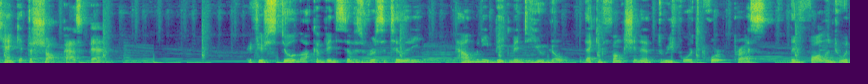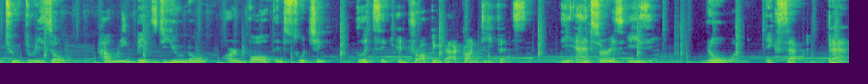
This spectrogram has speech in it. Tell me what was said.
can't get the shot past Bam. If you're still not convinced of his versatility, how many big men do you know that can function in a 3 4 court press, then fall into a 2 3 zone? How many bigs do you know are involved in switching, blitzing, and dropping back on defense? The answer is easy no one except Bam.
